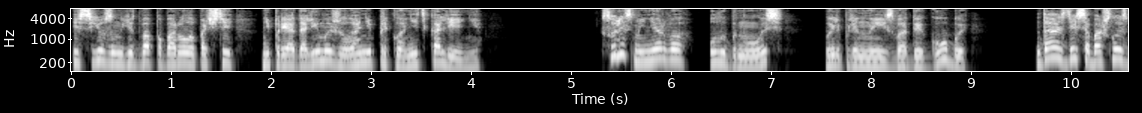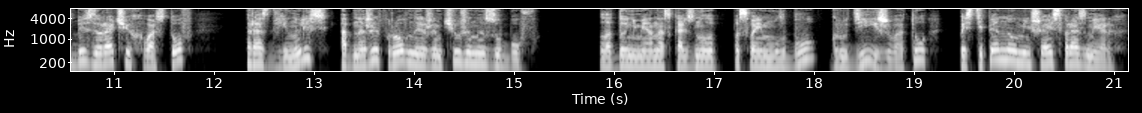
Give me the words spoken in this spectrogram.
и Сьюзан едва поборола почти непреодолимое желание преклонить колени. Сулис Минерва улыбнулась, вылепленные из воды губы. Да, здесь обошлось без рачьих хвостов, раздвинулись, обнажив ровные жемчужины зубов. Ладонями она скользнула по своему лбу, груди и животу, постепенно уменьшаясь в размерах.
